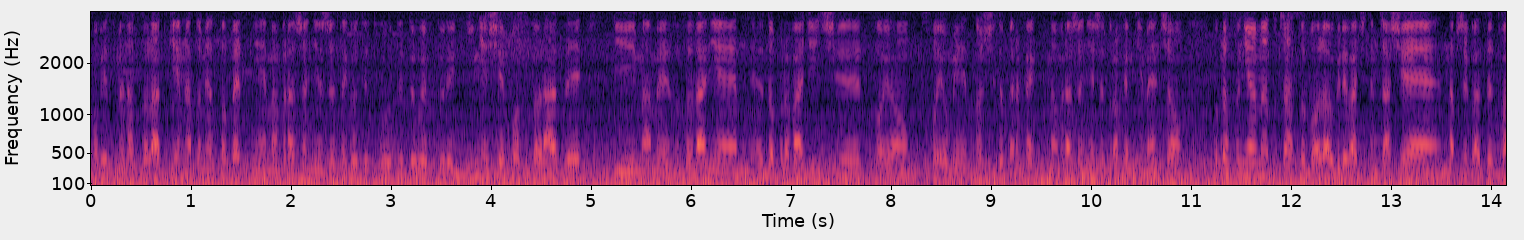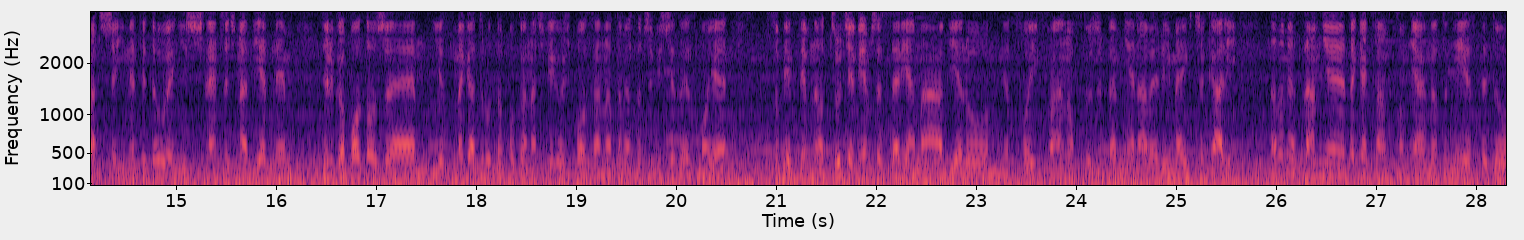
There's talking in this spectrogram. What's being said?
powiedzmy nastolatkiem, natomiast obecnie mam wrażenie, że tego typu tytuły, w których ginie się po 100 razy i mamy za zadanie doprowadzić e, swoją, swoje umiejętności do perfekcji, mam wrażenie, że trochę mnie męczą. Po prostu nie mam na to czasu. Wolę ogrywać w tym czasie na przykład ze 2-3 inne tytuły niż ślęczeć nad jednym tylko po to, że jest mega trudno pokonać jakiegoś Natomiast oczywiście to jest moje subiektywne odczucie. Wiem, że seria ma wielu swoich fanów, którzy pewnie na remake czekali. Natomiast dla mnie, tak jak Wam wspomniałem, no to nie jest tytuł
